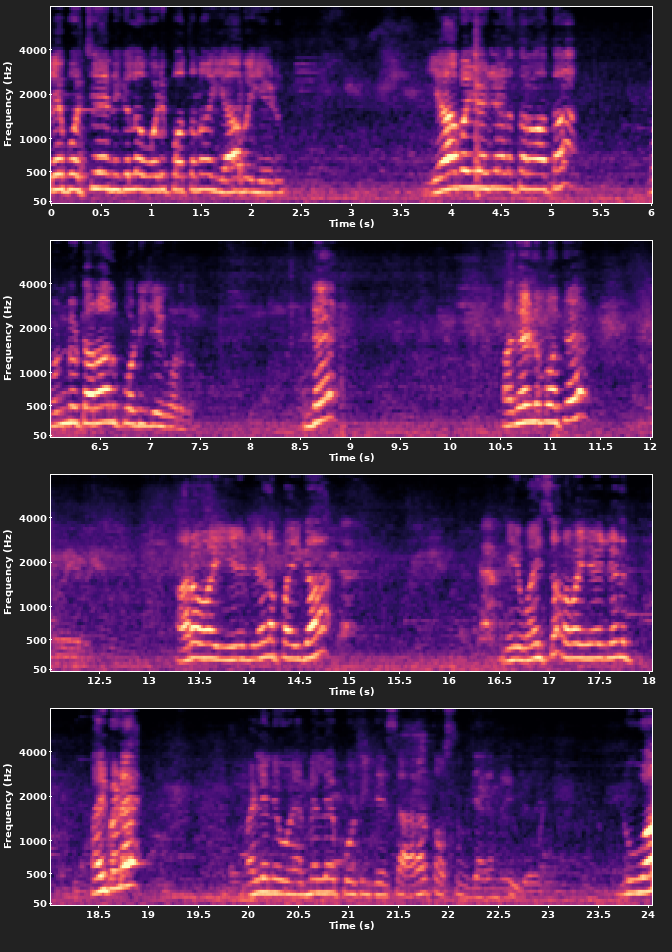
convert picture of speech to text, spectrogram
రేపు వచ్చే ఎన్నికల్లో ఓడిపోతున్నాం యాభై ఏడు. యాభై ఏడేళ్ళ తర్వాత రెండు టరాలు పోటీ చేయకూడదు. అంటే పదేళ్ళు పోతే అరవై ఏడేళ్ళ పైగా నీ వయసు అరవై ఏడేళ్ళు పైబడే మళ్ళీ నువ్వు ఎమ్మెల్యే పోటీ చేసే అర్హత వస్తుంది జగన్ రెడ్డి. నువ్వా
